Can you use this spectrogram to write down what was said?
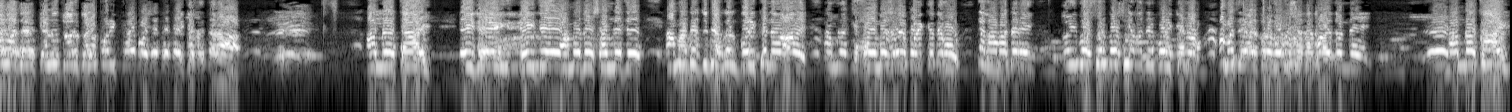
আমাদের কেন জোর করে পরীক্ষায় বসাতে চাইতেছে তারা? আমরা চাই এই যে, এই- যে আমাদের সামনে যে আমাদের যদি এখন পরীক্ষা নেওয়া হয়, আমরা কি ছয় মাস হয়ে পরীক্ষা দেবো? তাহলে আমাদের এই দুই বছর বেশি আমাদের পরীক্ষা নাও? আমাদের আর কোনো ভবিষ্যতের প্রয়োজন নেই। আমরা চাই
